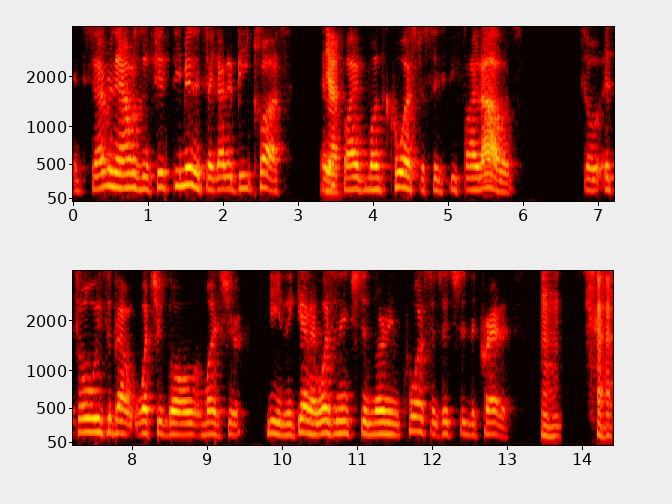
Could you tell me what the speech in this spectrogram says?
in seven hours and 50 minutes, I got a B plus in Yeah. a five month course for $65. So it's always about what's your goal and what's your need. And again, I wasn't interested in learning the course, I was interested in the credits. Mhm.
